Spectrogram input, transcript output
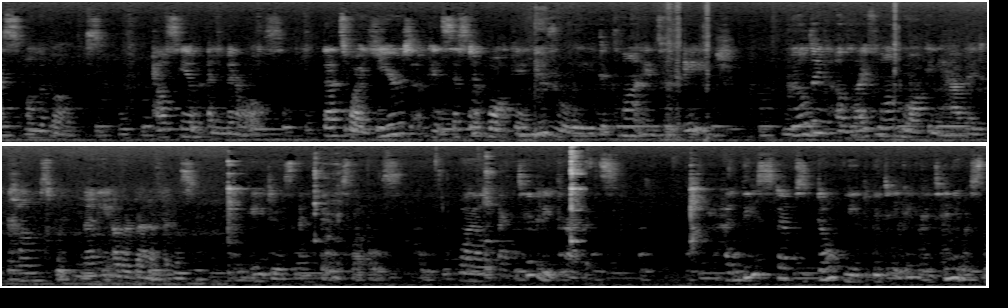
stress on the bones, calcium and minerals. That's why years of consistent walking usually declines with age. Building a lifelong walking habit comes with many other benefits, ages and fitness levels, while activity practice. And these steps don't need to be taken continuously.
